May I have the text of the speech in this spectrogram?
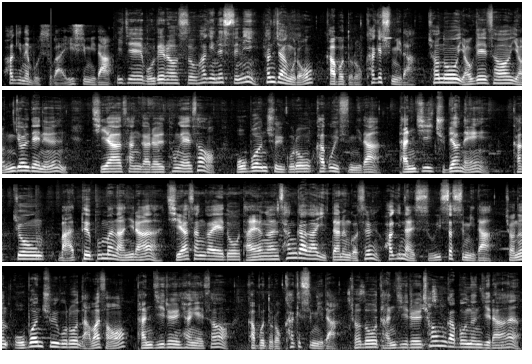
확인해 볼 수가 있습니다. 이제 모델하우스 확인했으니 현장으로 가보도록 하겠습니다. 천호역에서 연결되는 지하 상가를 통해서 5번 출구로 가고 있습니다. 단지 주변에 각종 마트뿐만 아니라 지하 상가에도 다양한 상가가 있다는 것을 확인할 수 있었습니다. 저는 5번 출구로 나와서 단지를 향해서 가보도록 하겠습니다. 저도 단지를 처음 가보는지라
